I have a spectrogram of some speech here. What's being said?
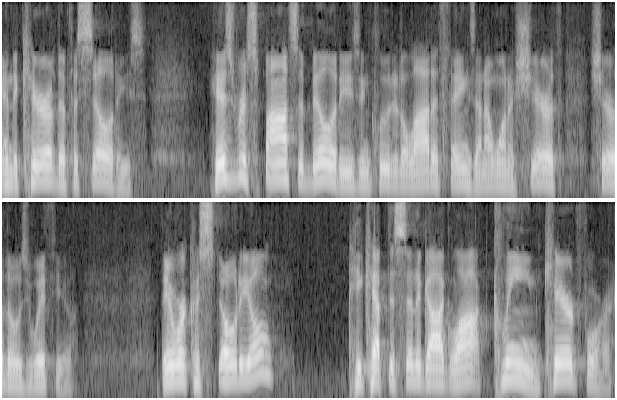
and the care of the facilities. His responsibilities included a lot of things, and I want to share, share those with you. They were custodial. He kept the synagogue locked, clean, cared for.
